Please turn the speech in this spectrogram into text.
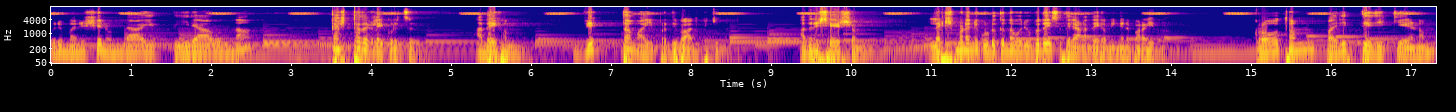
ഒരു മനുഷ്യനുണ്ടായിത്തീരാവുന്ന കഷ്ടതകളെക്കുറിച്ച് അദ്ദേഹം വ്യക്തമായി പ്രതിപാദിപ്പിക്കുന്നുണ്ട്. അതിനുശേഷം ലക്ഷ്മണന് കൊടുക്കുന്ന ഒരു ഉപദേശത്തിലാണ് അദ്ദേഹം ഇങ്ങനെ പറയുന്നത്. ക്രോധം പരിത്യജിക്കേണം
